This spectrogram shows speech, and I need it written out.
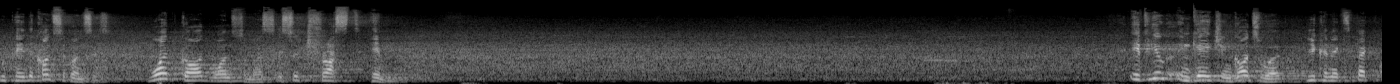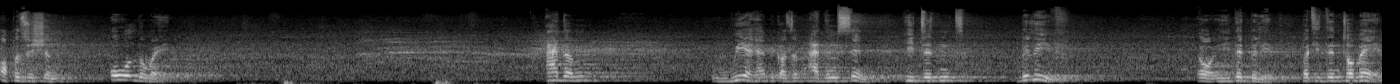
we pay the consequences. What God wants from us is to trust Him. If you engage in God's work, you can expect opposition all the way. Adam, we are here because of Adam's sin. He didn't believe. Oh, he did believe, but he didn't obey.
